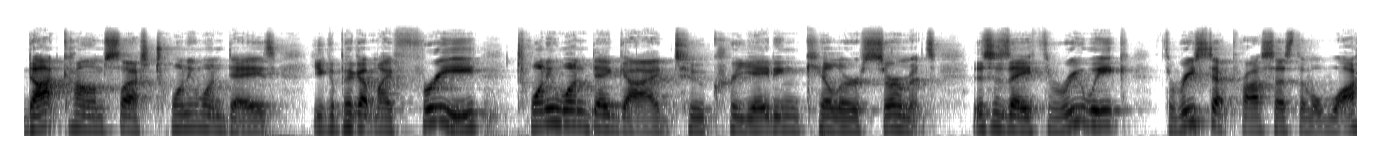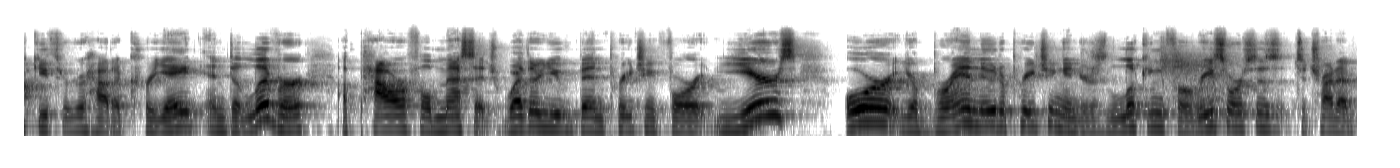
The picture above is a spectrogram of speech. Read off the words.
preachingdonkey.com slash 21 days. You can pick up my free 21 day guide to creating killer sermons. This is a three week, three step process that will walk you through how to create and deliver a powerful message. Whether you've been preaching for years or you're brand new to preaching and you're just looking for resources to try to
